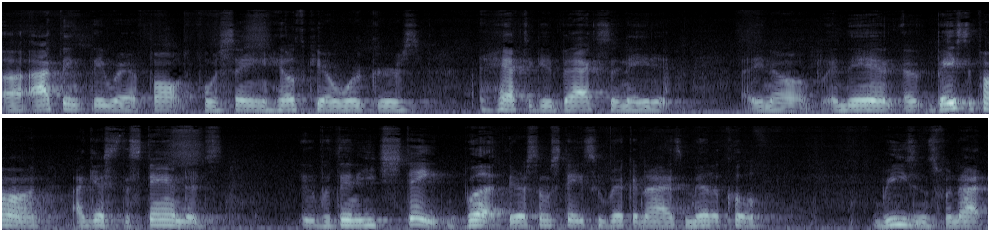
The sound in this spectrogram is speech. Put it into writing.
uh, I think they were at fault for saying healthcare workers have to get vaccinated. You know, and then uh, based upon, I guess, the standards within each state, but there are some states who recognize medical reasons for not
